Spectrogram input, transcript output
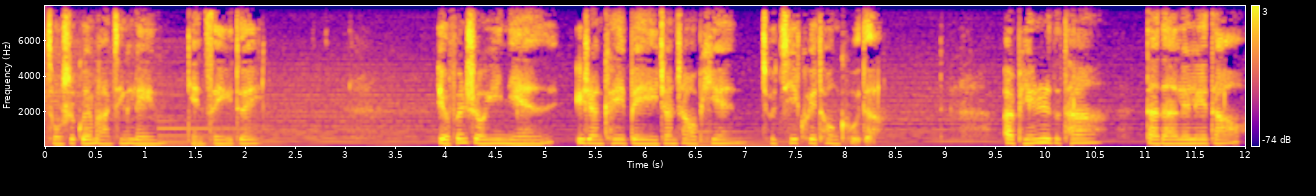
总是鬼马精灵点子一堆。有分手一年，依然可以被一张照片就击溃痛苦的，而平日的他，大大咧咧到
